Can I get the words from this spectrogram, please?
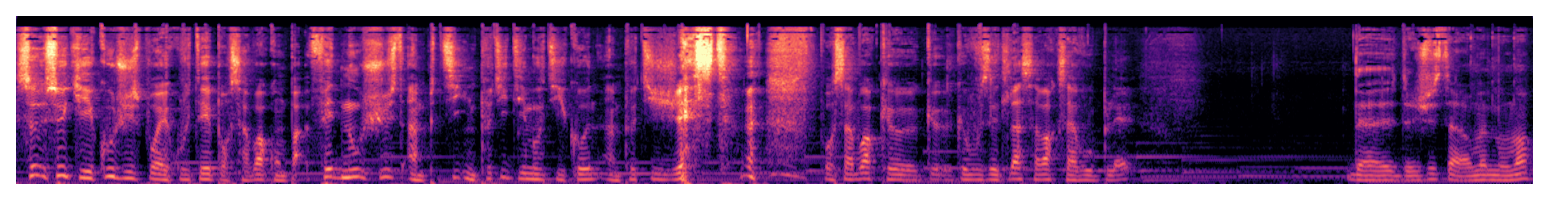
Ceux, ceux qui écoutent juste pour écouter, pour savoir qu'on parle, faites-nous juste un petit, une petite émoticône, un petit geste, pour savoir que, que, que vous êtes là, savoir que ça vous plaît. De, de- juste au même moment,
